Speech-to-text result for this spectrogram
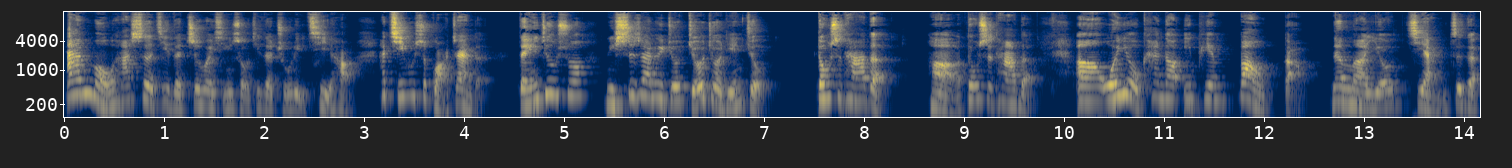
安谋他设计的智慧型手机的处理器哈，它几乎是寡占的。等于就是说，你市占率就九九点九都是他的，哈，都是他的。啊、呃，我有看到一篇报道，那么有讲这个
